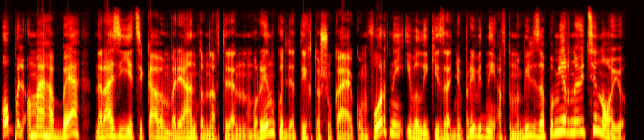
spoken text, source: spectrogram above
Opel Omega B наразі є цікавим варіантом на вторинному ринку для тих, хто шукає комфортний і великий задньопривідний автомобіль за помірною ціною,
